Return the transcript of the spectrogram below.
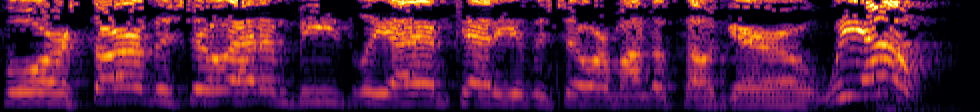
for star of the show Adam Beasley. I am caddy of the show Armando Salguero. We out.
